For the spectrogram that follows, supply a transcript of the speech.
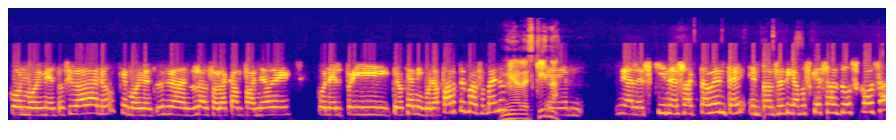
con Movimiento Ciudadano, que Movimiento Ciudadano lanzó la campaña de con el PRI, creo que a ninguna parte más o menos. Ni a la esquina. Eh, ni a la esquina exactamente. Entonces, digamos que esas dos cosas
